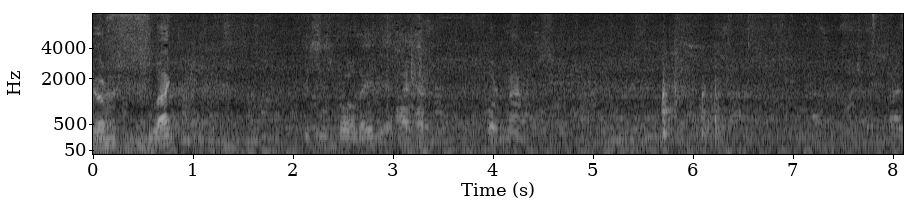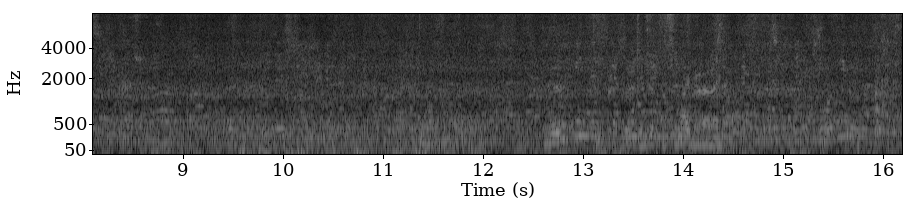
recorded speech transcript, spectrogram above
Your flag, this is for lady, I have for men. Thank you.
